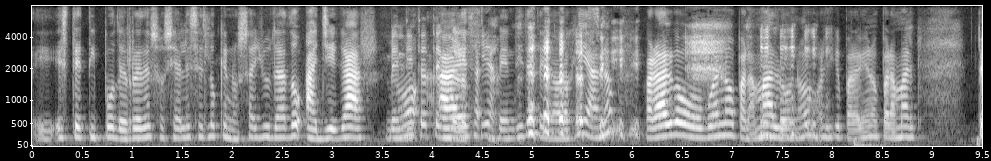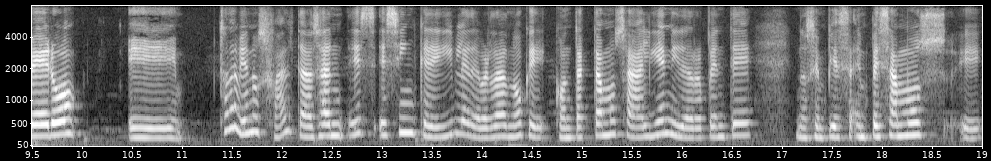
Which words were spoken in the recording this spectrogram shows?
eh, este tipo de redes sociales es lo que nos ha ayudado a llegar bendita tecnología. a esa bendita tecnología, ¿no? Para algo bueno o para malo, ¿no? Así que para bien o para mal. Pero eh, todavía nos falta, o sea, es, es increíble de verdad, ¿no? Que contactamos a alguien y de repente nos empieza, empezamos, eh,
